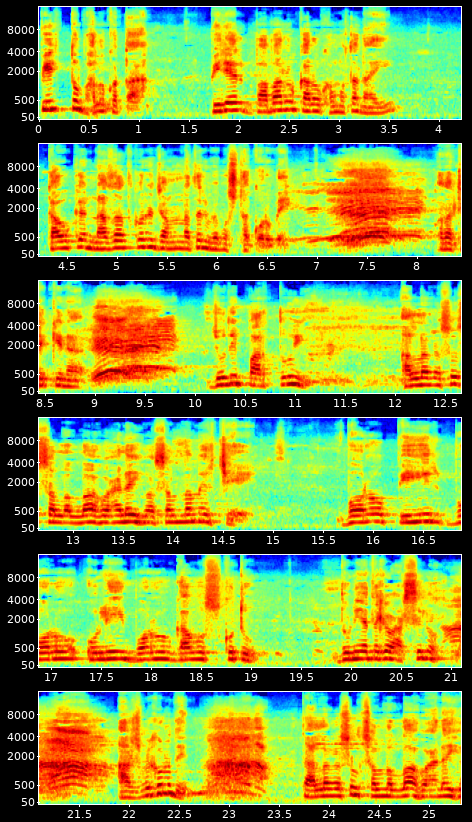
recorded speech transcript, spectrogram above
পীর তো ভালো কথা। পীরের বাবারও কারও ক্ষমতা নাই, কাউকে নাজাদ করে জান্নাতের ব্যবস্থা করবে। কথা ঠিক কিনা যদি পারতুই, আল্লাহ রসুল সাল্লাহ আলহি আসাল্লামের চেয়ে বড় পীর, বড় অলি, বড় গাউস কুতু। দুনিয়া থেকেও আসছিল? আসবে কোনো দিন তা আল্লাহ রসুল সাল্লাহ আলহি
